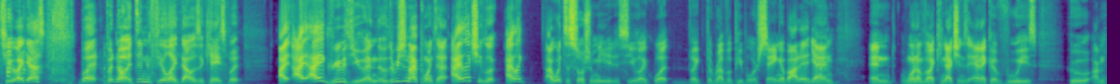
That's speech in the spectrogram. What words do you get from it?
too, I guess. But but no, it didn't feel like that was the case. But I, I, I agree with you. And the, the reason I point that, I actually look I like I went to social media to see like what like the Rewe people were saying about it. Yeah. And and one of my connections, Annika Vuis, who I'm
